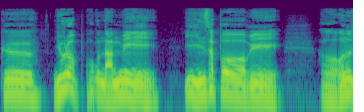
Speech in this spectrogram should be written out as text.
그, 유럽 혹은 남미 이 인사법이 어, 어느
